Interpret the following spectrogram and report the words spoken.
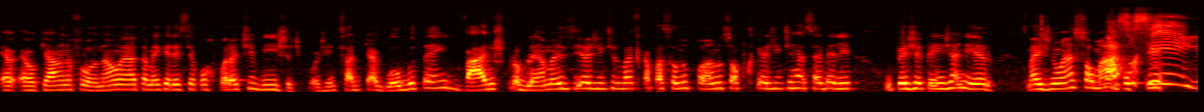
é, é, o que a Ana falou, não é também querer ser corporativista. Tipo, a gente sabe que a Globo tem vários problemas e a gente não vai ficar passando pano só porque a gente recebe ali o PGP em janeiro. Mas não é só uma. Passo porque... sim,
